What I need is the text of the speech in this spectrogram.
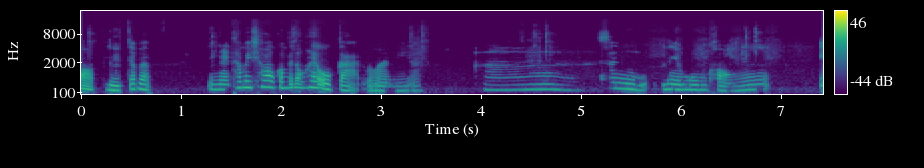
อบหรือจะแบบ ยังไงถ้าไม่ชอบก็ไม่ต้องให้โอกาสประมาณนี้นะอ่าซึ่งในมุมของเอ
